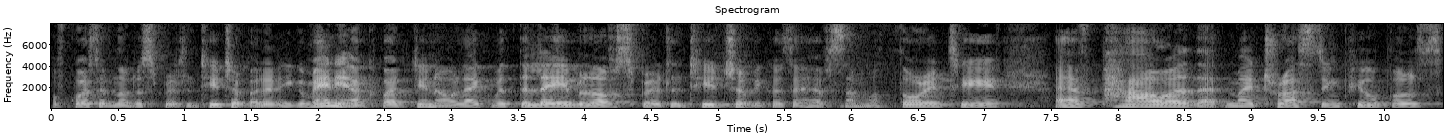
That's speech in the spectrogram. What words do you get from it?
of course i'm not a spiritual teacher but an egomaniac but you know like with the label of spiritual teacher because i have some authority i have power that my trusting pupils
